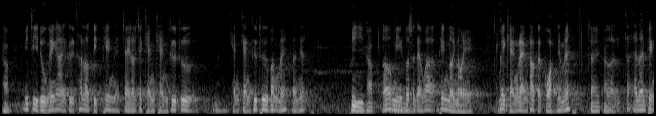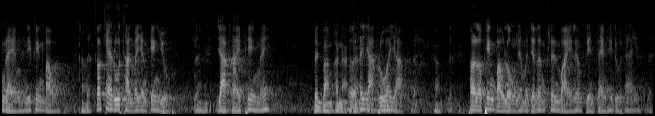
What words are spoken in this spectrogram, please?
ครับ วิธีดูง่าย ๆ คือถ้าเราติดเพ่งเนี่ยใจเราจะแข็งแข็งทื่อๆแข็งแข็งทื่อๆบ้างไหมตอนเนี้ยมีครับเออมีก็แสดงว่าเพ่งหน่อยๆไม่แข็งแรงเท่าแต่ก่อนใช่ไหมใช่ครับอันนั้นเพ่งแรงอันนี้เพ่งเบานะ ก็แค่รู้ทันว่ายังเพ่งอยู่นะอยากหายเพ่งไหมเป็นบางขณะเออถ้าอยากรู้ว่าอยากนะพอเราเพ่งเบาลงเนี่ยมันจะเริ่มเคลื่อนไหว เริ่มเปลี่ยนแปลงให้ดูได้นะ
